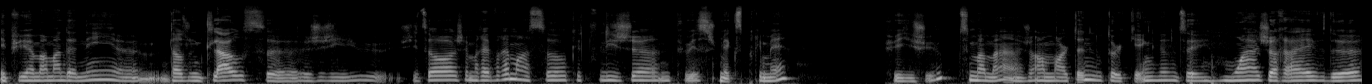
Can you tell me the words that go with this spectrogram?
Et puis, à un moment donné, euh, dans une classe, j'ai eu, j'ai dit, ah, j'aimerais vraiment ça, que tous les jeunes puissent, je m'exprimais. Puis, j'ai eu un petit moment, genre Martin Luther King, là, dit, moi, je rêve de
